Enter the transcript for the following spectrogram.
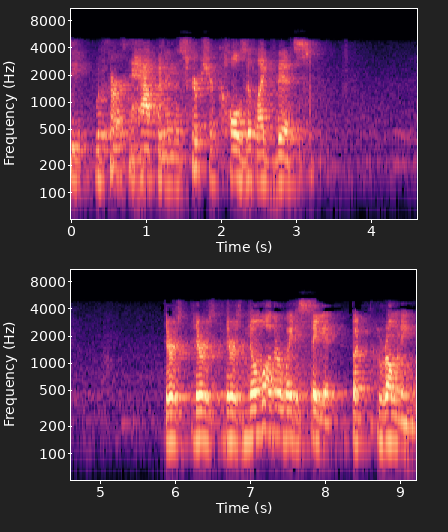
See, what starts to happen, and the scripture calls it like this. There's, there's, there's no other way to say it but groaning.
